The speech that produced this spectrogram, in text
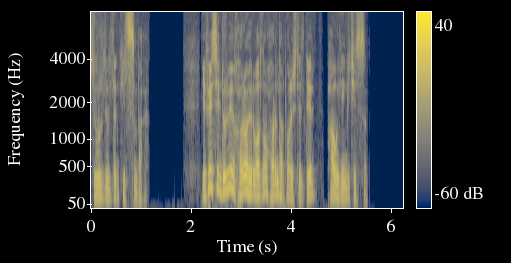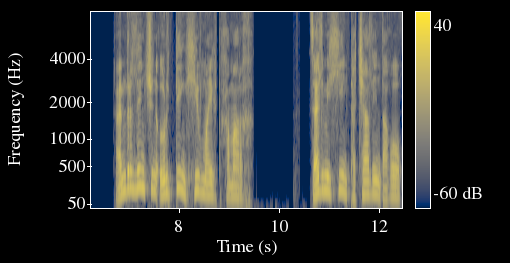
зүйрлүүлэн хэлсэн байна. Эфесийн 4-ийн 22 болон 25 дугаар эшлэлдэр Паул ингэж хэлсэн. Амьдралын чинь урдийн хев маягт хамаарах залмихийн тачаалын дагуу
